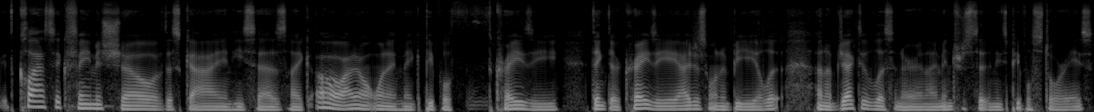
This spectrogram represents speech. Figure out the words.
it's classic famous show of this guy and he says like, "Oh, I don't want to make people th- crazy, think they're crazy. I just want to be li- an objective listener and I'm interested in these people's stories."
